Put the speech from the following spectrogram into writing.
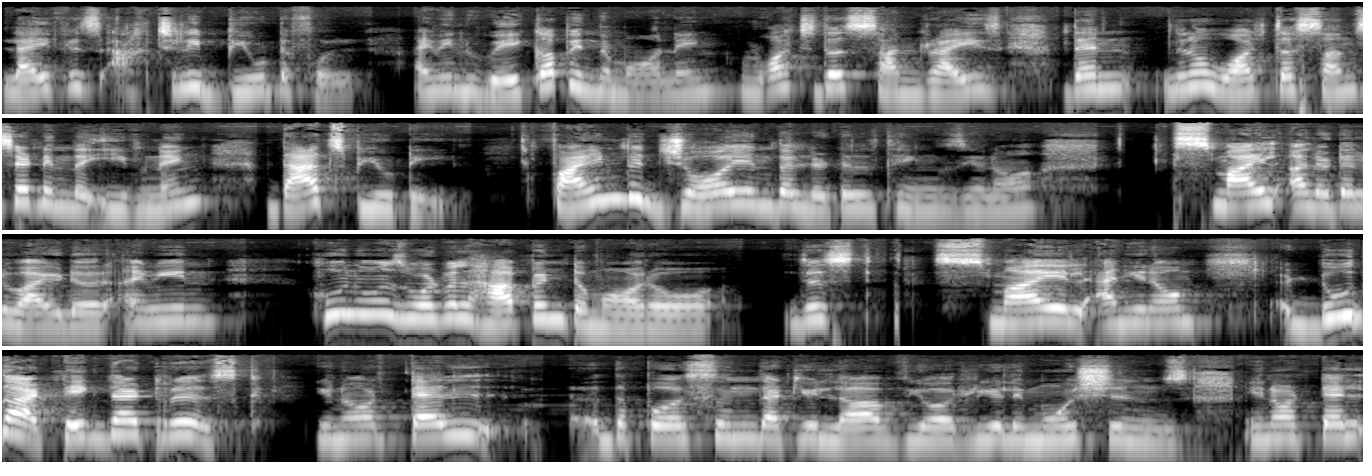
Life is actually beautiful I mean, wake up in the morning, watch the sunrise, then, you know, watch the sunset in the evening. That's beauty. Find the joy in the little things, you know. Smile a little wider. I mean, who knows what will happen tomorrow? Just smile and, you know, do that, take that risk. You know, tell the person that you love your real emotions you know tell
